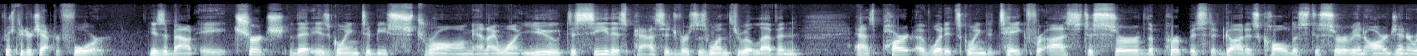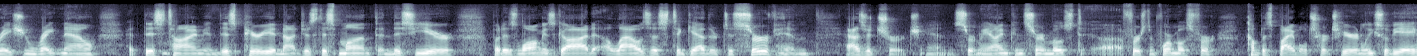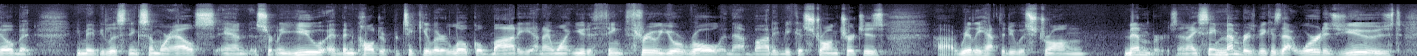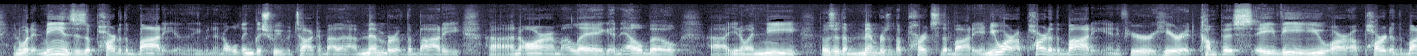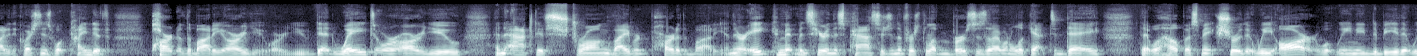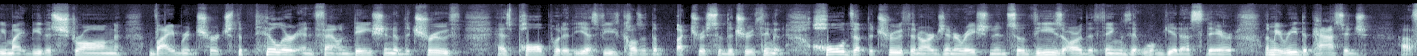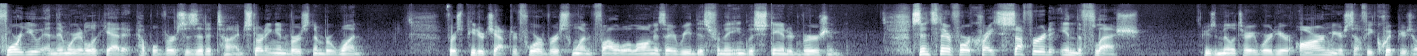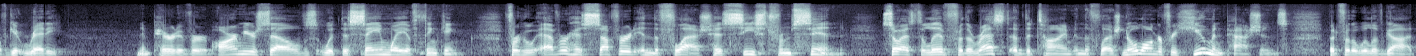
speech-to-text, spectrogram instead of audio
1 Peter chapter 4 is about a church that is going to be strong. And I want you to see this passage, verses 1 through 11 as part of what it's going to take for us to serve the purpose that God has called us to serve in our generation right now, at this time, in this period, not just this month and this year, but as long as God allows us together to serve Him as a church. And certainly I'm concerned most, uh, first and foremost, for Compass Bible Church here in Aliso Viejo, but you may be listening somewhere else. And certainly you have been called to a particular local body, and I want you to think through your role in that body because strong churches uh, really have to do with strong members. And I say members because that word is used and what it means is a part of the body. Even in Old English, we would talk about a member of the body, uh, an arm, a leg, an elbow, uh, you know, a knee. Those are the members of the parts of the body. And you are a part of the body. And if you're here at Compass AV, you are a part of the body. The question is, what kind of part of the body are you? Are you dead weight or are you an active, strong, vibrant part of the body? And there are eight commitments here in this passage in the first 11 verses that I want to look at today that will help us make sure that we are what we need to be, that we might be the strong, vibrant church, the pillar and foundation of the truth, as Paul put it. The ESV calls it the buttress of the truth, thing that holds up the truth in our generation. And so these are the things that will get us there. Let me read the passage uh, for you, and then we're going to look at it a couple verses at a time. Starting in verse number 1. 1 Peter chapter 4 verse 1 follow along as I read this from the English Standard Version. Since therefore Christ suffered in the flesh, here's a military word here, arm yourself, equip yourself, get ready. An imperative verb. Arm yourselves with the same way of thinking. For whoever has suffered in the flesh has ceased from sin, so as to live for the rest of the time in the flesh, no longer for human passions, but for the will of God.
